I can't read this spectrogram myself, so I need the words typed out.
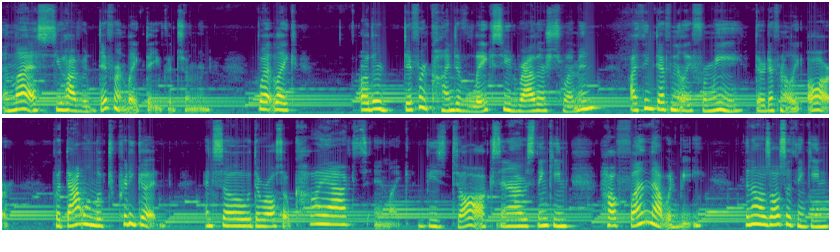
unless you have a different lake that you could swim in. But like are there different kinds of lakes you'd rather swim in? I think definitely for me, there definitely are. But that one looked pretty good. And so there were also kayaks and like these docks, and I was thinking how fun that would be. Then I was also thinking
